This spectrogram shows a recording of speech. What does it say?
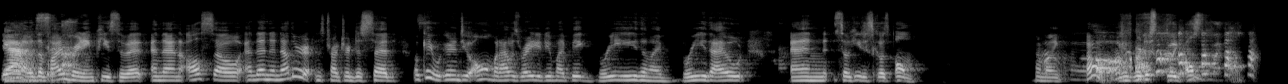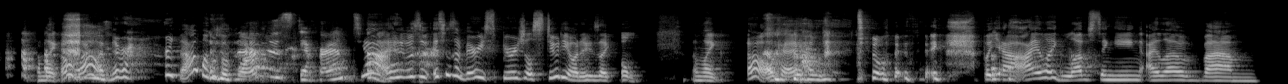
Yeah, yes. the vibrating piece of it. And then also, and then another instructor just said, okay, we're going to do om. And I was ready to do my big breathe and I breathe out. And so he just goes, om, I'm like, oh, we're just like, oh. I'm like, oh wow, I've never heard that one before. That was different. Yeah, and it was. This was a very spiritual studio, and he's like, oh, I'm like, oh, okay, I'm doing thing. But yeah, I like love singing. I love, um,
